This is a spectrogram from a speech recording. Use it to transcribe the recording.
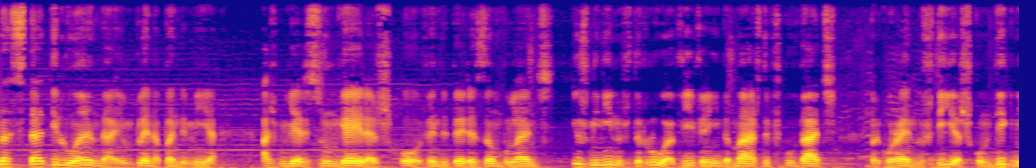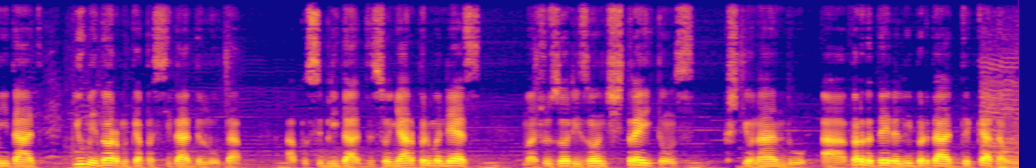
Na cidade de Luanda, em plena pandemia, as mulheres zungueiras ou vendedeiras ambulantes e os meninos de rua vivem ainda mais dificuldades, percorrendo os dias com dignidade e uma enorme capacidade de luta. A possibilidade de sonhar permanece, mas os horizontes estreitam-se, questionando a verdadeira liberdade de cada um.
